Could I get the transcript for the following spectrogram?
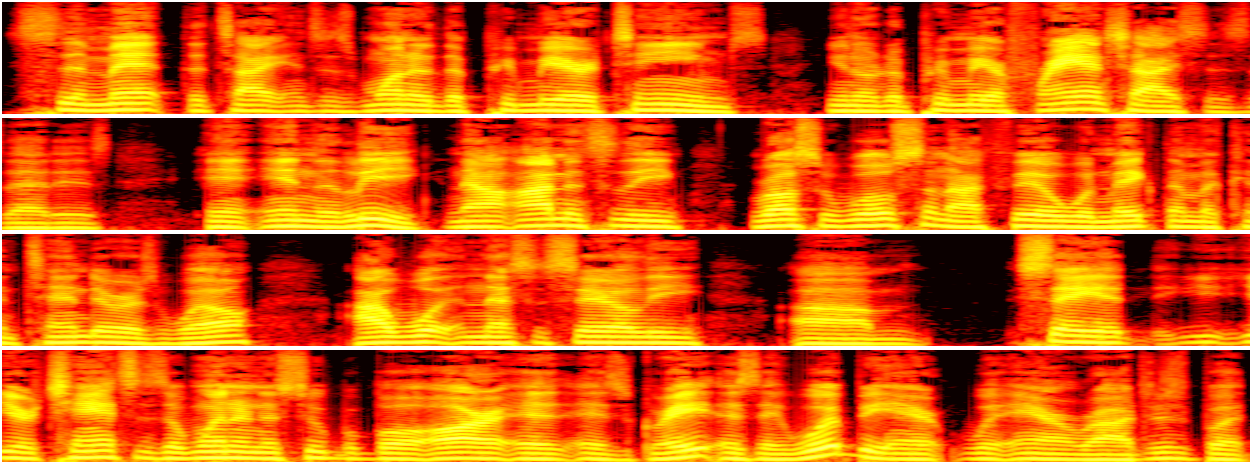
cement the Titans as one of the premier teams you know, the premier franchises that is in, in the league. Now, honestly, Russell Wilson, I feel, would make them a contender as well. I wouldn't necessarily um, say it. Your chances of winning the Super Bowl are as, as great as they would be with Aaron Rodgers, but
